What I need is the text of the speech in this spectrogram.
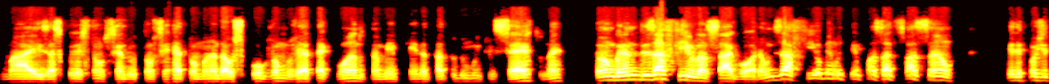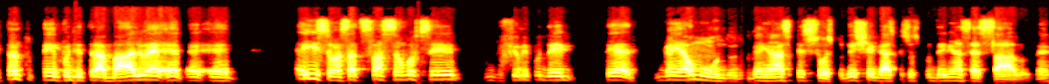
mas as coisas estão sendo estão se retomando aos poucos. Vamos ver até quando também, porque ainda está tudo muito incerto, né? Então é um grande desafio lançar agora. É um desafio ao mesmo tempo uma satisfação, porque depois de tanto tempo de trabalho é, é, é, é, é isso, é uma satisfação você o filme poder ter, ganhar o mundo, ganhar as pessoas, poder chegar, as pessoas poderem acessá-lo, né?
